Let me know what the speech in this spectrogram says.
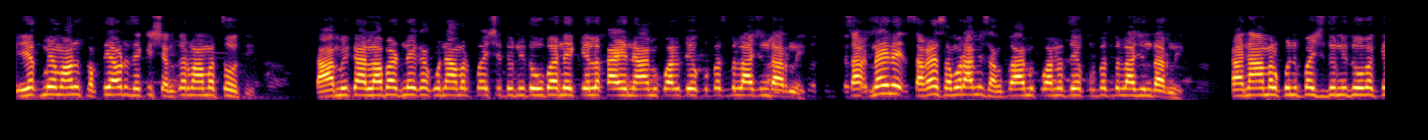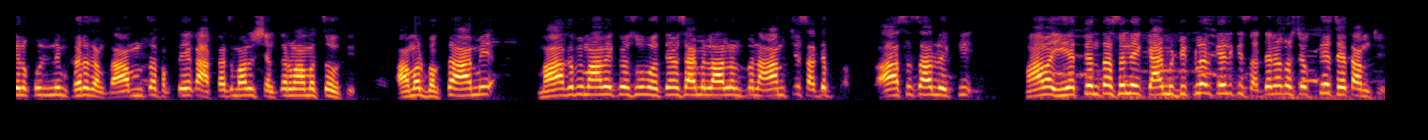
एकमेव माणूस फक्त एवढंच आहे की शंकर मामाचं होते. आम्ही काय लाभाड नाही का कोणी आम्हाला पैसे देऊन इथं उभा नाही केलं काय नाही. आम्ही कोणाचं एक रुपयाच बी लाजिनदार नाही. नाही नाही. सगळ्या समोर आम्ही सांगतो आम्ही कोणाचं एक रुपयाच बी लाजिनदार नाही. कारण आम्हाला कोणी पैसे देऊन इथं केलं कोणी नाही खरं सांगतो. आमचा फक्त एक हक्काचा माणूस शंकर मामाचं होते. आम्हाला फक्त आम्ही माग बी मामा एक वेळेस उभं त्यावेळेस आम्ही लावलं पण आमची सध्या असं चालू आहे की मामा येते तसं नाही की आम्ही डिक्लेअर केले की सध्या नगरसेवक तेच आहेत आमचे.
